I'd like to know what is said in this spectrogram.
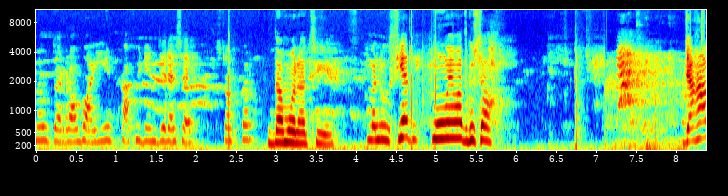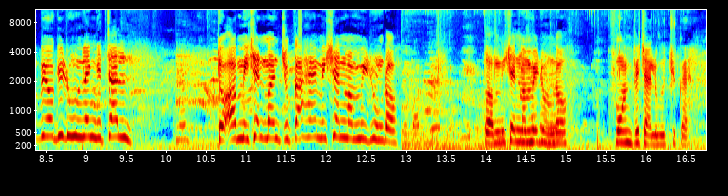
मैं उतर रहा हूँ भाई ये काफ़ी डेंजरस है। स्टॉप कर दम होना चाहिए। मनहूसियत मुँह में मत घुसा। जहाँ भी होगी ढूंढ लेंगे चल। तो अब मिशन बन चुका है मिशन मम्मी ढूंढो। तो अब मिशन मम्मी ढूंढो। फ़ोन पे चालू हो चुका है।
